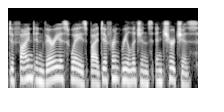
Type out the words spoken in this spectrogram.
defined in various ways by different religions and churches.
